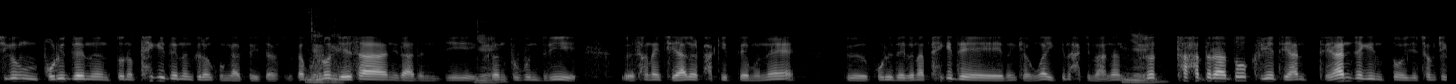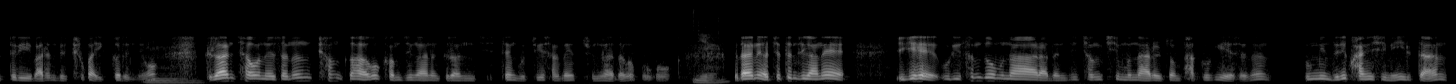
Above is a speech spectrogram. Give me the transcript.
지금 보류되는 또는 폐기되는 그런 공약도 있지 않습니까? 물론 네네. 예산이라든지 예. 그런 부분들이 그 상당히 제약을 받기 때문에 그 보류되거나 폐기되는 경우가 있긴 하지만은 예. 그렇다 하더라도 그에 대한 대안적인 또 이제 정책들이 마련될 필요가 있거든요. 음. 그러한 차원에서는 평가하고 검증하는 그런 시스템 구축이 상당히 중요하다고 보고 예. 그다음에 어쨌든지 간에 이게 우리 선거 문화라든지 정치 문화를 좀 바꾸기 위해서는 국민들이 관심이 일단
